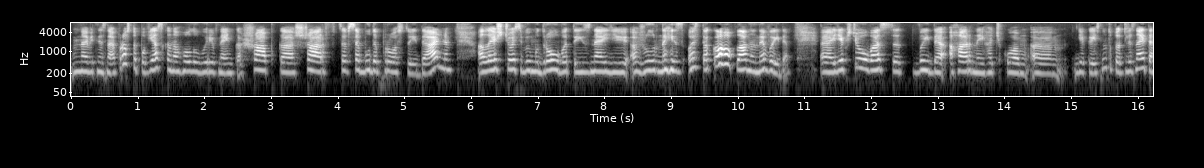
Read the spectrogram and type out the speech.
Навіть не знаю, просто пов'язка на голову рівненька, шапка, шарф це все буде просто ідеальним, але щось вимудровувати із неї ажурне із ось такого плану не вийде. Е, Якщо у вас вийде гарний гачком е, якийсь, ну тобто, для знаєте,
